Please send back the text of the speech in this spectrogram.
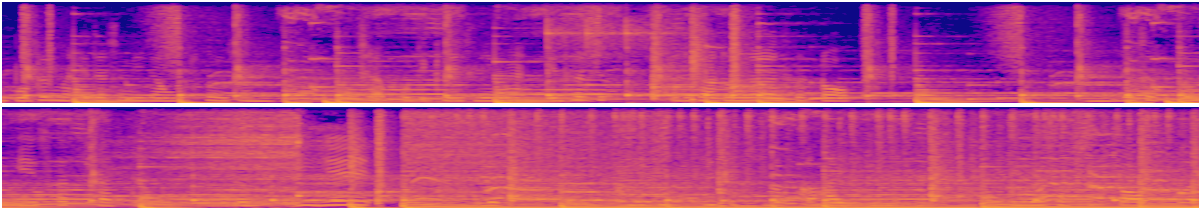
दिख पोर्टल मैं इधर से नहीं जाऊँगा थोड़ा सा अच्छा आपको दिखे इसलिए मैं इधर से इसका टॉप देख सकते हो ये इसका छत है। तो ये देख ये जो 36 ब्लॉक का हाइट सबसे टॉप पर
